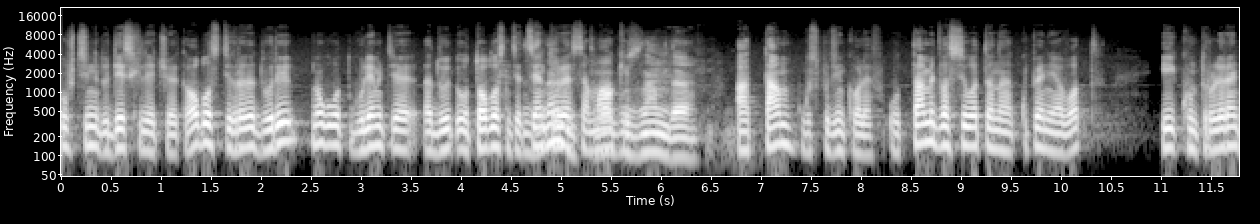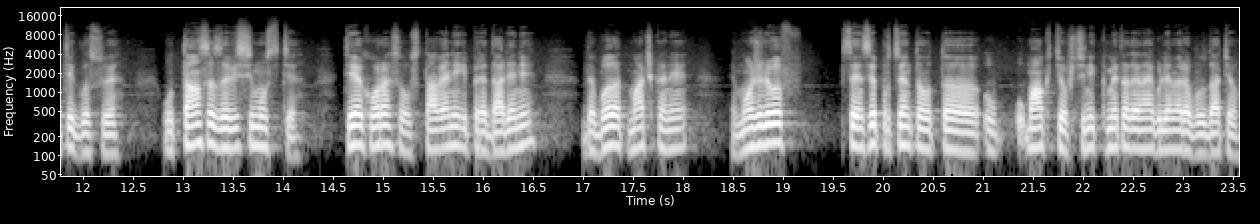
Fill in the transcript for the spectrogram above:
Общини до 10 000 човека. Областите градове, дори много от големите, от областните центрове знам, са малки. Знам, да. А там, господин Колев, оттам идва силата на купения вод и контролираните гласове. Оттам са зависимостите. Тия хора са оставени и предадени да бъдат мачкани. Е, може ли в 70% от а, малките общини кмета да е най-големия работодател?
